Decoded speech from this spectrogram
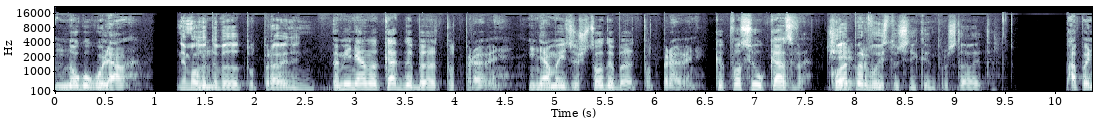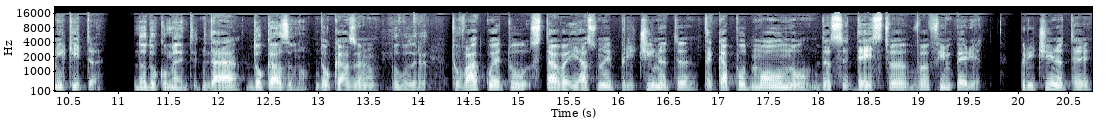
много голяма. Не могат да бъдат подправени? Ами няма как да бъдат подправени. И няма и защо да бъдат подправени. Какво се оказва? Кой че... е първоисточника им, прощавайте? Папа Никита. На документите? Да. Доказано? Доказано. Благодаря. Това, което става ясно е причината така подмолно да се действа в империята. Причината е,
